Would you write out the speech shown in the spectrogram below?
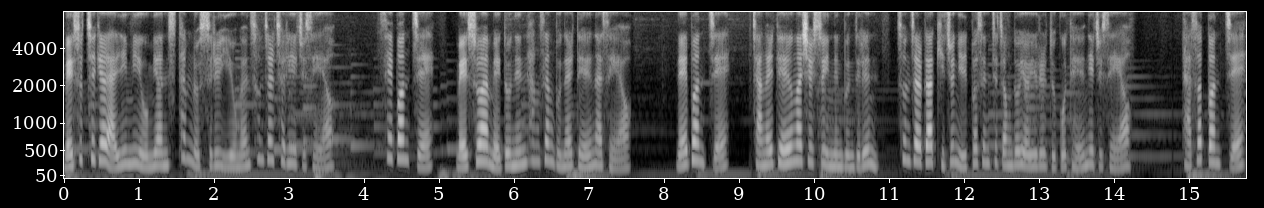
매수 체결 알림이 오면 스탑 로스를 이용한 손절 처리해주세요. 세 번째, 매수와 매도는 항상 분할 대응하세요. 네 번째, 장을 대응하실 수 있는 분들은 손절가 기준 1% 정도 여유를 두고 대응해주세요. 다섯 번째,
